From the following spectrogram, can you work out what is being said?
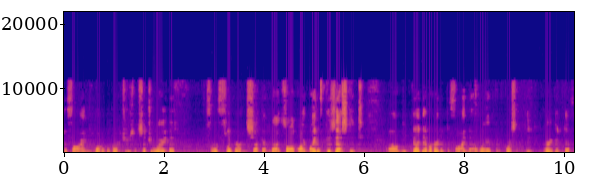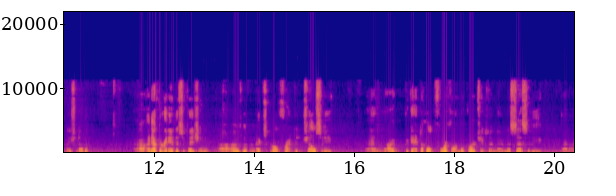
defined one of the virtues in such a way that for a flickering second, I thought I might have possessed it. Um, I'd never heard it defined that way, but of course, it's a very good definition of it. Uh, and after reading the dissertation, uh, I was with an ex girlfriend in Chelsea, and I began to hold forth on the virtues and their necessity. And I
